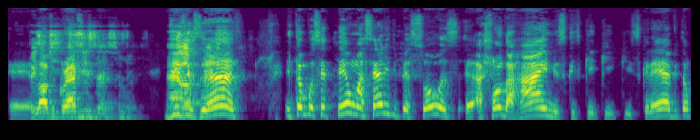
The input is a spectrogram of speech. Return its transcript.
é, Lovecraft. This Is Us. Então, você tem uma série de pessoas, é, a Shonda Rhimes, que, que, que, que, escreve. Então,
